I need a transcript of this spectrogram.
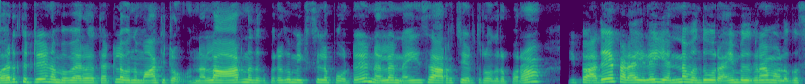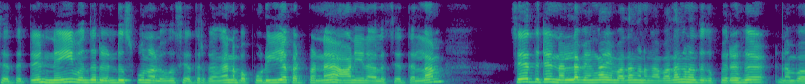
வறுத்துட்டு நம்ம வேறு தட்டில் வந்து மாற்றிட்டோம் நல்லா ஆறுனதுக்கு பிறகு மிக்சியில் போட்டு நல்லா நைஸாக அரைச்சி எடுத்துகிட்டு வந்துட போகிறோம் இப்போ அதே கடாயில் எண்ணெய் வந்து ஒரு ஐம்பது கிராம் அளவுக்கு சேர்த்துட்டு நெய் வந்து ரெண்டு ஸ்பூன் அளவுக்கு சேர்த்துருக்காங்க. நம்ம பொடியாக கட் பண்ண ஆனியன் அதில் சேர்த்துடலாம். சேர்த்துட்டு நல்லா வெங்காயம் வதங்கணுங்க. வதங்கினதுக்கு பிறகு நம்ம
